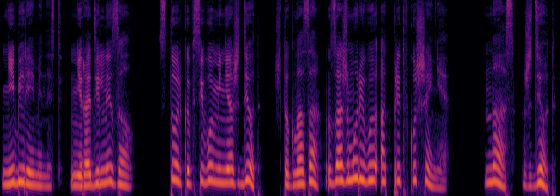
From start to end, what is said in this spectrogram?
Ни беременность, ни родильный зал. Столько всего меня ждет, что глаза зажмуриваю от предвкушения. Нас ждет.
